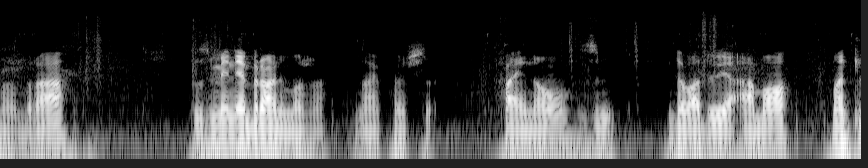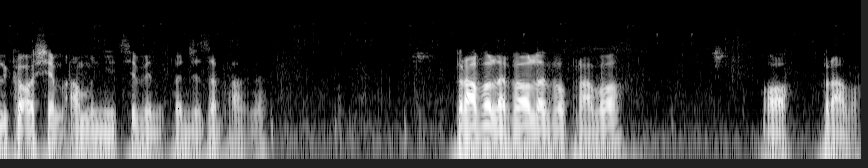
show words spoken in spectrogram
Dobra. To zmienię broń może na jakąś fajną. Zm doładuję ammo. Mam tylko 8 amunicji, więc będzie zabawne. Prawo, lewo, lewo, prawo. O, prawo.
